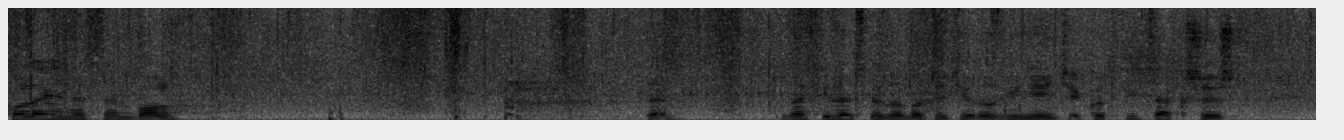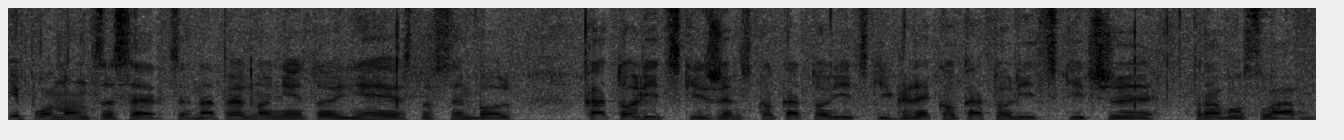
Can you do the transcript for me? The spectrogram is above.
Kolejny symbol. Ten. Za chwileczkę zobaczycie rozwinięcie. Kotwica, krzyż i płonące serce. Na pewno nie, to nie jest to symbol katolicki, rzymskokatolicki, grekokatolicki czy prawosławny.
